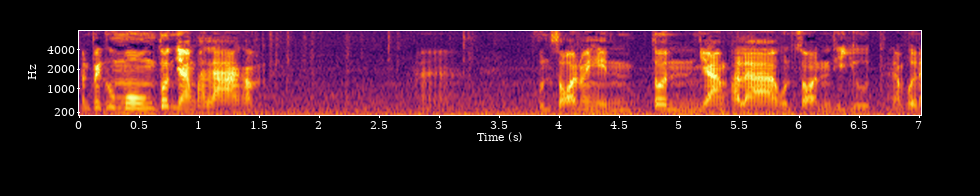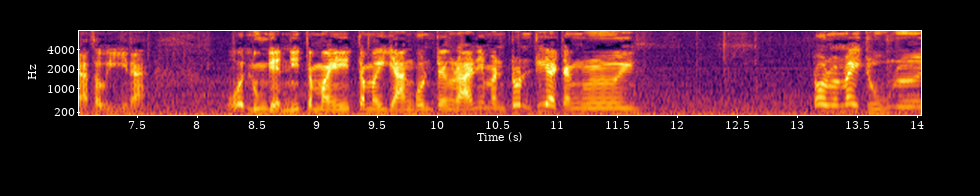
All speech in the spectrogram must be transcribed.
มันเป็นอุโมงค์ต้นยางพาราครับคุณสอนมาเห็นต้นยางพาราคุณสอนที่อยู่อำเภอนาทวีนะโอ้ยลุงเด่นนี้ทำไมทำไมยางคนเชียงรายนี่มันต้นเตี้ยจังเลย ต้นมันไม่สูงเลย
